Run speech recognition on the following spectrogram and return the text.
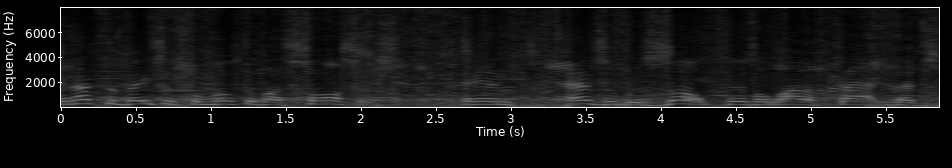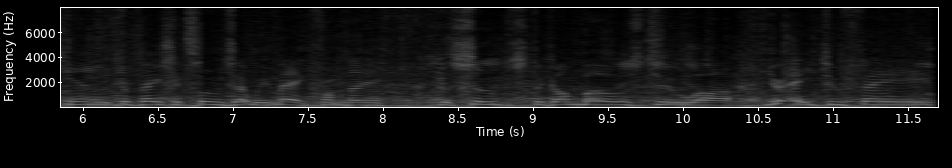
And that's the basis for most of our sauces. And as a result, there's a lot of fat that's in the basic foods that we make, from the, the soups, the gumbos, to uh, your etouffees.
